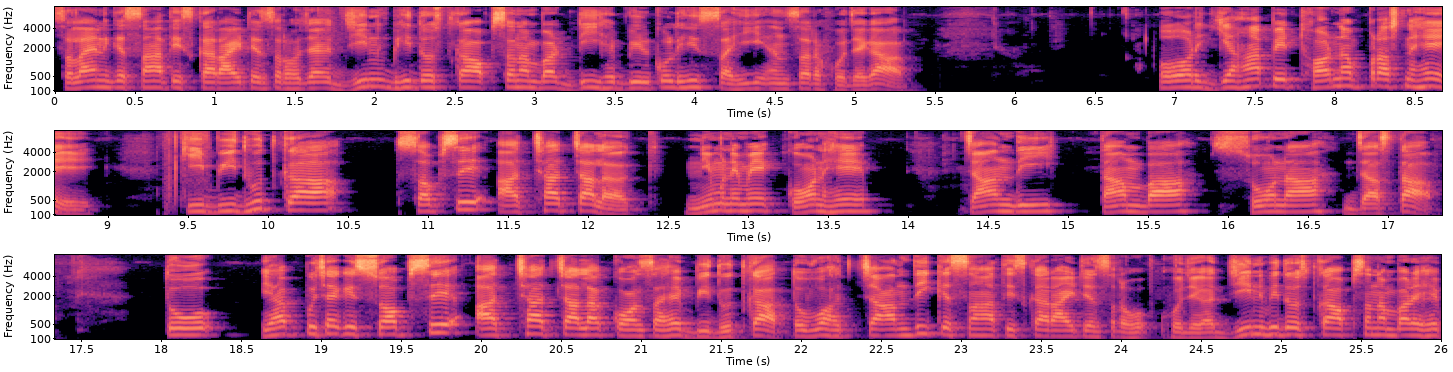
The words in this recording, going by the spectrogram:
सलाइन के साथ इसका राइट आंसर हो जाएगा जिन भी दोस्त का ऑप्शन नंबर डी है बिल्कुल ही सही आंसर हो जाएगा। और यहाँ पे थर्ड नंबर प्रश्न है कि विद्युत का सबसे अच्छा चालक निम्न में कौन है? चांदी तांबा सोना जास्ता। तो यह पूछा कि सबसे अच्छा चालक कौन सा है विद्युत का? तो वह चांदी के साथ इसका राइट आंसर हो, जाएगा। जिन भी दोस्त का ऑप्शन नंबर है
